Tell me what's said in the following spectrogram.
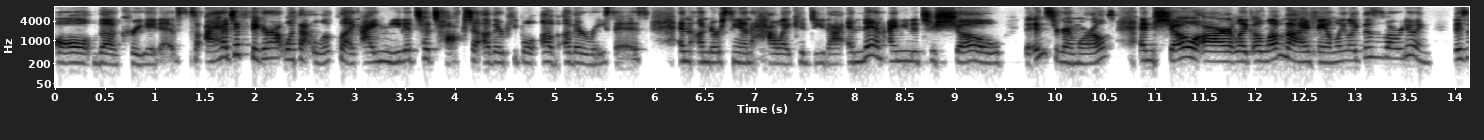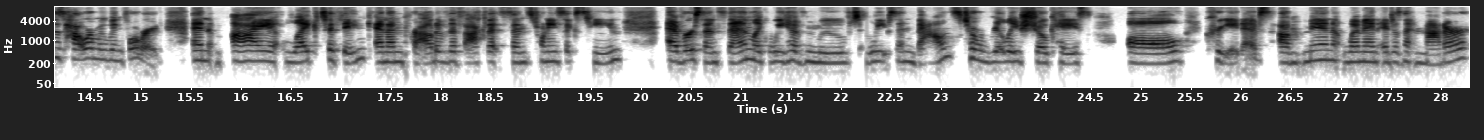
all the creatives. So I had to figure out what that looked like. I needed to talk to other people of other races and understand how I could do that. And then I needed to show the Instagram world and show our like alumni family, like, this is what we're doing. This is how we're moving forward. And I like to think, and I'm proud of the fact that since 2016, ever since then, like we have moved leaps and bounds to really showcase all creatives, um, men, women, it doesn't matter.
